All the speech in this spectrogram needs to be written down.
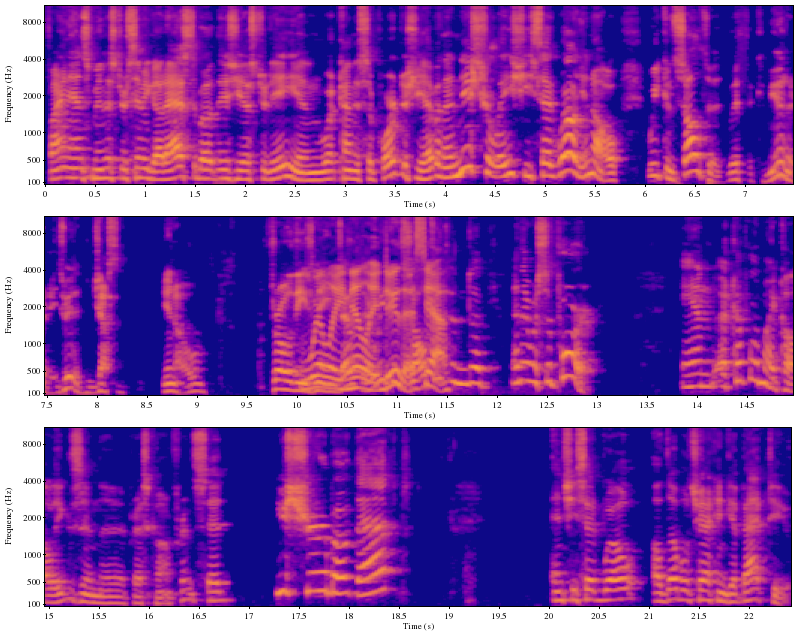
finance minister, Simi, got asked about this yesterday and what kind of support does she have? And initially she said, well, you know, we consulted with the communities. We didn't just, you know, throw these Willy names out there. nilly do this, yeah. And, uh, and there was support. And a couple of my colleagues in the press conference said, you sure about that? And she said, Well, I'll double check and get back to you.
